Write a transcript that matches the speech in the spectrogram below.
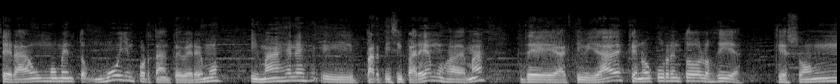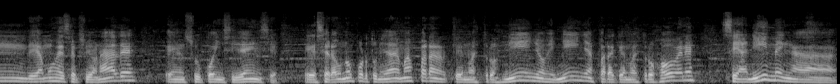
será un momento muy importante. Veremos imágenes y participaremos además de actividades que no ocurren todos los días, que son, digamos, excepcionales en su coincidencia. Eh, será una oportunidad además para que nuestros niños y niñas, para que nuestros jóvenes se animen a,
